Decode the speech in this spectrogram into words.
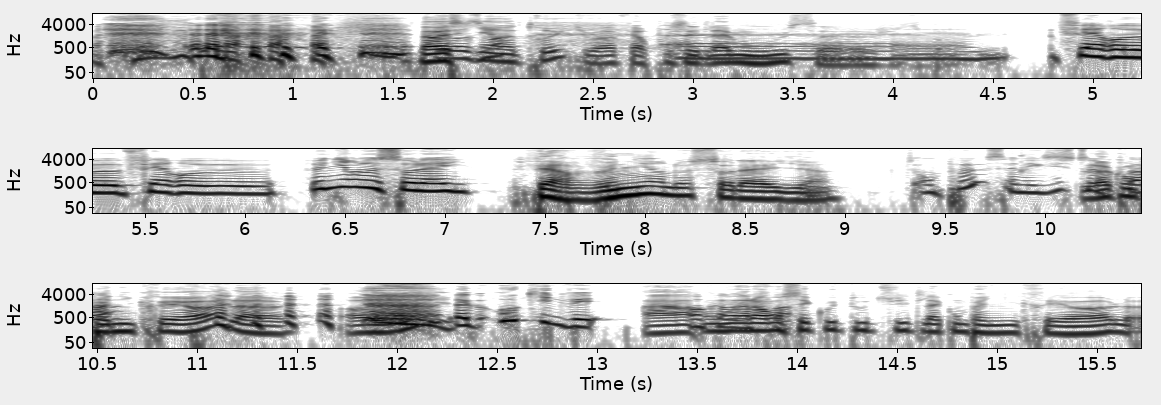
ta. Non, est-ce qu'il y a un truc, tu vois, faire pousser de la mousse euh, je sais pas. Euh, Faire, euh, faire venir le soleil. Faire venir le soleil. On peut, ça n'existe pas. La compagnie créole Ah oui. Ou Kinvé. Ah, on- alors on s'écoute tout de suite la compagnie créole,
